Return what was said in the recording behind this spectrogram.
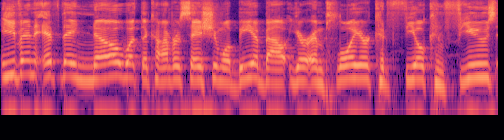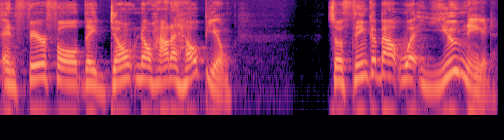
Even if they know what the conversation will be about, your employer could feel confused and fearful. They don't know how to help you. So think about what you need,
